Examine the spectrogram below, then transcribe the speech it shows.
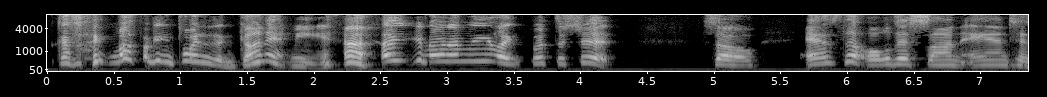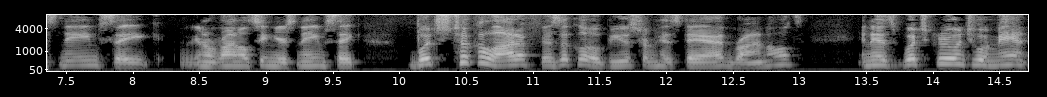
Because like, motherfucking pointed a gun at me. you know what I mean? Like, what the shit? So as the oldest son and his namesake, you know, Ronald Sr.'s namesake, Butch took a lot of physical abuse from his dad, Ronald. And as Butch grew into a man,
